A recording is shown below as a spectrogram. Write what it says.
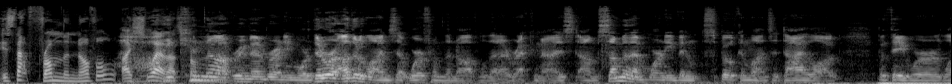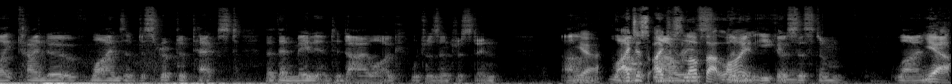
is that from the novel? I swear that's I from the cannot remember anymore. There were other lines that were from the novel that I recognized. Um, some of them weren't even spoken lines of dialogue, but they were like kind of lines of descriptive text that then made it into dialogue, which was interesting. Um, Yeah. Lau- I just- I just love that line in- ecosystem line. Yeah,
